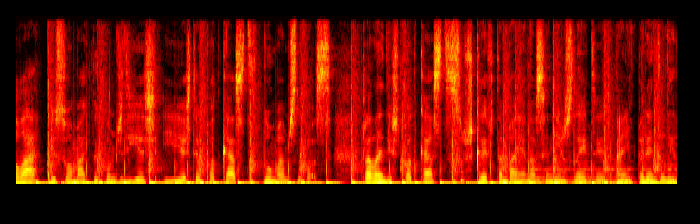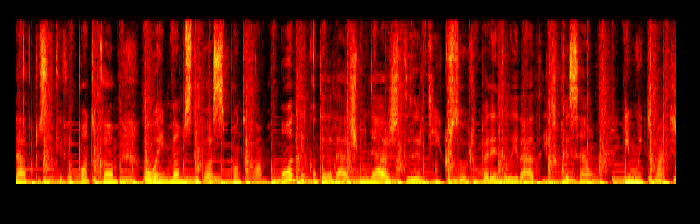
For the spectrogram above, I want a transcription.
Olá, eu sou a Magda Gomes Dias e este é o podcast do Mamos de Boss. Para além deste podcast, subscreve também a nossa newsletter em parentalidadepositiva.com ou em mamosdeboss.com, onde encontrarás milhares de artigos sobre parentalidade, educação e muito mais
